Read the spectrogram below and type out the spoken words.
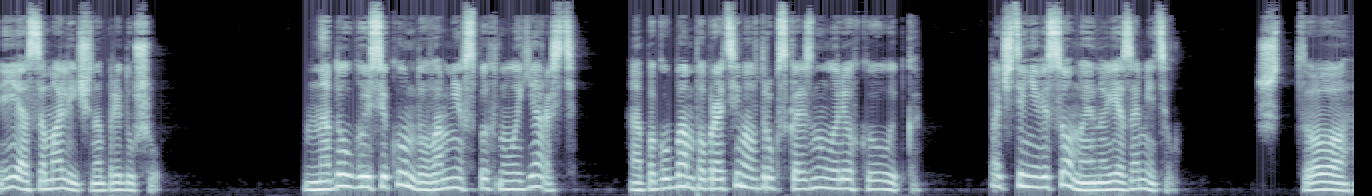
я самолично придушу. На долгую секунду во мне вспыхнула ярость, а по губам побратима вдруг скользнула легкая улыбка. Почти невесомая, но я заметил. «Что?»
